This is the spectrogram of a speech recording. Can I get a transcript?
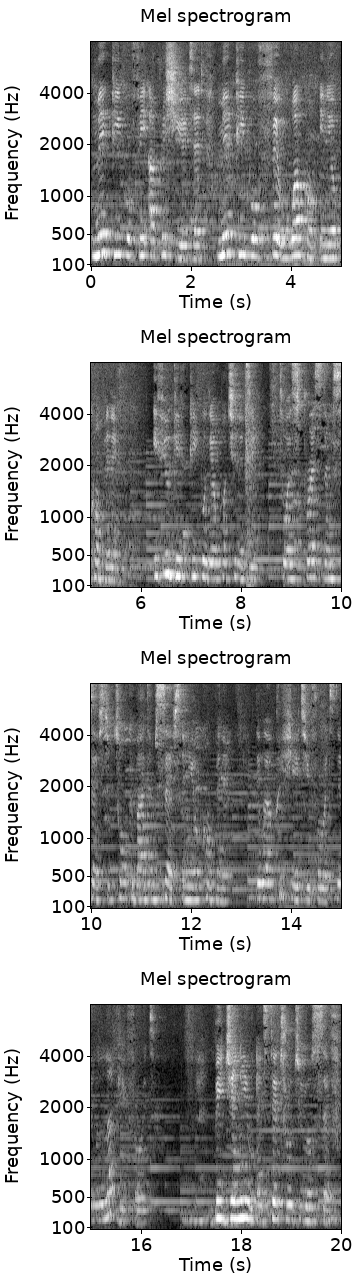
Make people feel appreciated. Make people feel welcome in your company. If you give people the opportunity to express themselves, to talk about themselves in your company, they will appreciate you for it. They will love you for it. Be genuine and stay true to yourself.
